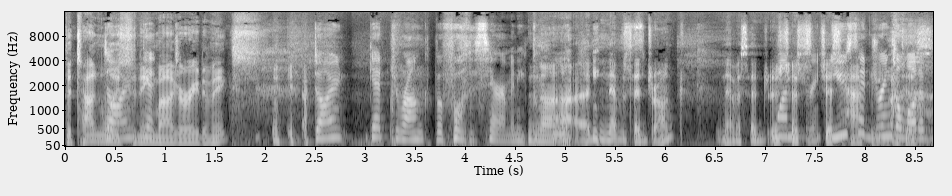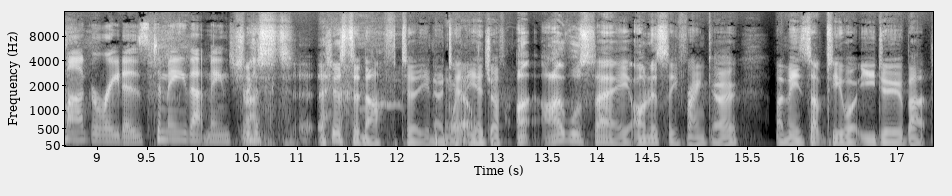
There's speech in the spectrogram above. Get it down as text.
The tongue Don't loosening get- margarita mix. Don't get drunk before the ceremony. No, I, I never said drunk. Never said it's One just, drink. just you happy. said drink a lot of margaritas. To me, that means drunk. just just enough to you know take Well. the edge off. I, I will say honestly, Franco. I mean, it's up to you what you do, but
